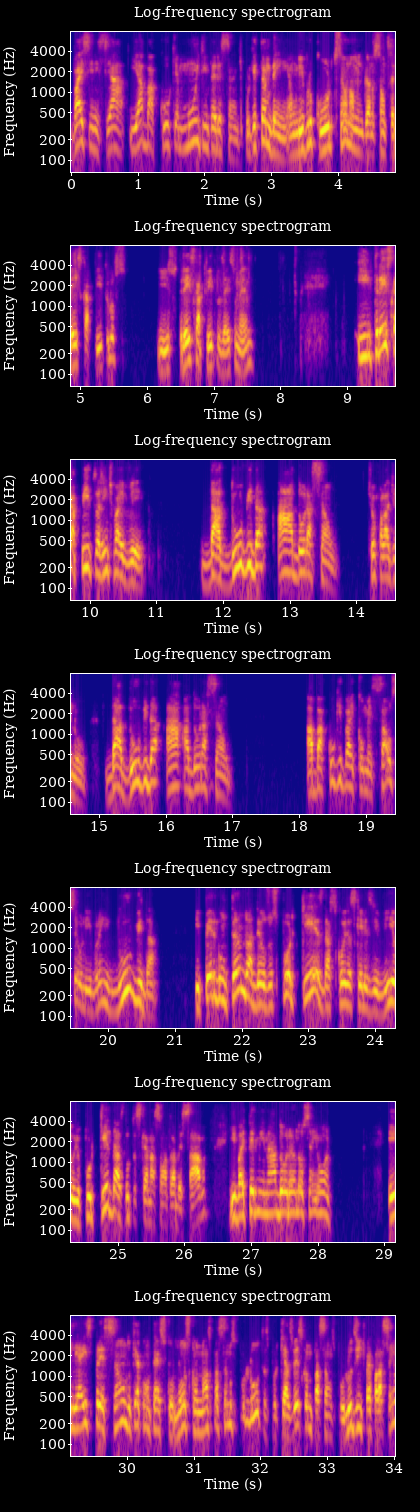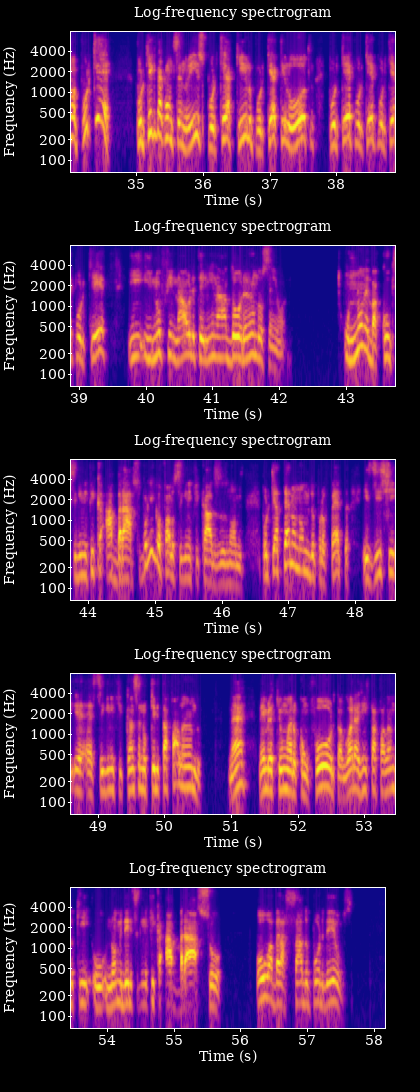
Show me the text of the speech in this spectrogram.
vai se iniciar, e Abacuque é muito interessante, porque também é um livro curto, se eu não me engano, são três capítulos. Isso, três capítulos, é isso mesmo. E em três capítulos a gente vai ver da dúvida à adoração. Deixa eu falar de novo. Da dúvida à adoração. Abacuque vai começar o seu livro em dúvida e perguntando a Deus os porquês das coisas que eles viviam e o porquê das lutas que a nação atravessava, e vai terminar adorando ao Senhor. Ele é a expressão do que acontece conosco quando nós passamos por lutas, porque às vezes quando passamos por lutas a gente vai falar, Senhor, por quê? Por que está acontecendo isso? Por que aquilo? Por que aquilo outro? Por quê? Por quê? Por quê? Por quê? E, e no final ele termina adorando o Senhor. O nome Abacuque significa abraço. Por que, que eu falo significados dos nomes? Porque até no nome do profeta existe é, é significância no que ele está falando. Né? Lembra que um era o conforto, agora a gente está falando que o nome dele significa abraço ou abraçado por Deus.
